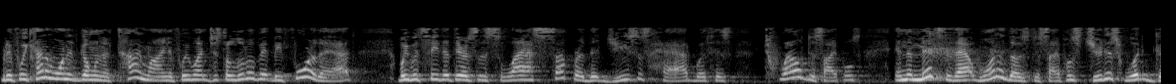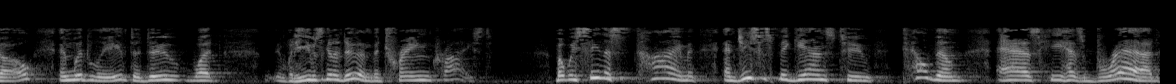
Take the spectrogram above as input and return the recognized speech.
But if we kind of wanted to go in a timeline, if we went just a little bit before that, we would see that there's this Last Supper that Jesus had with his 12 disciples. In the midst of that, one of those disciples, Judas, would go and would leave to do what, what he was going to do in betraying Christ. But we see this time, and Jesus begins to tell them as he has bread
